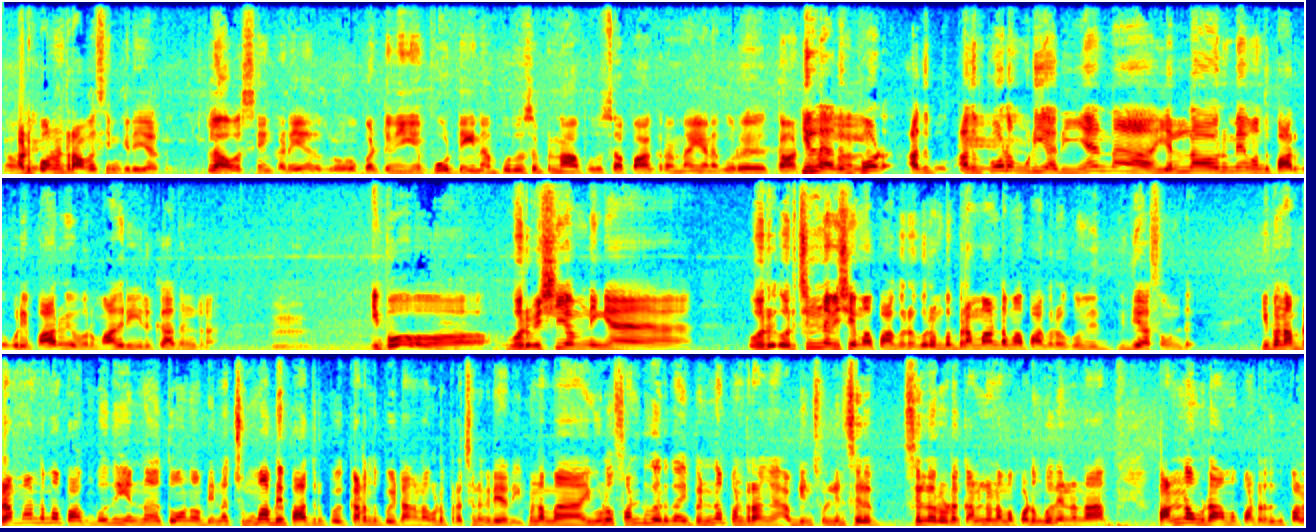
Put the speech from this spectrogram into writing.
அப்படி போகணுன்ற அவசியம் கிடையாது. இல்ல அவசியம் கிடையாது ப்ரோ பட் நீங்க போட்டீங்கன்னா புதுசு. இப்ப நான் புதுசா பாக்குறேன்னா எனக்கு ஒரு தாட் இல்ல அது போட அது அது. போட முடியாது. ஏன்னா எல்லாருமே வந்து பார்க்கக்கூடிய பார்வை ஒரு மாதிரி இருக்காதுன்றேன். இப்போ ஒரு விஷயம் நீங்க ஒரு ஒரு சின்ன விஷயமா பார்க்குறதுக்கும் ரொம்ப பிரம்மாண்டமா பார்க்குறதுக்கும் வித்தியாசம் உண்டு. இப்போ நான் பிரம்மாண்டமாக பார்க்கும்போது என்ன தோணும் அப்படின்னா சும்மா அப்படியே பார்த்துட்டு போய் கடந்து போயிட்டாங்கன்னா கூட பிரச்சனை கிடையாது. இப்போ நம்ம இவ்வளோ ஃபண்ட் வருதா? இப்போ என்ன பண்ணுறாங்க அப்படின்னு சொல்லி சில சிலரோட கண்ணில் நம்ம படும்போது என்னன்னா பண்ண விடாமல் பண்ணுறதுக்கு பல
